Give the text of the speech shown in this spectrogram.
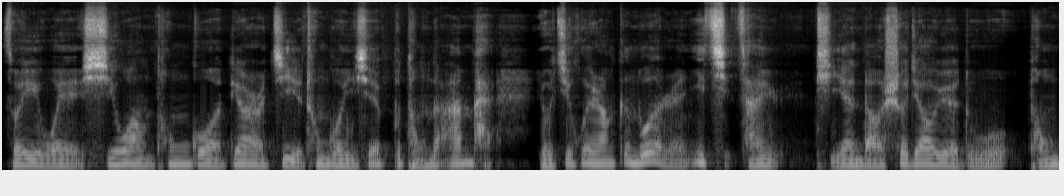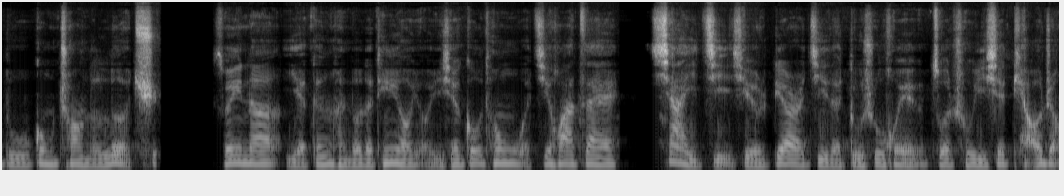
所以我也希望通过第二季，通过一些不同的安排，有机会让更多的人一起参与，体验到社交阅读、同读共创的乐趣。所以呢，也跟很多的听友有一些沟通，我计划在下一季，就是第二季的读书会做出一些调整。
